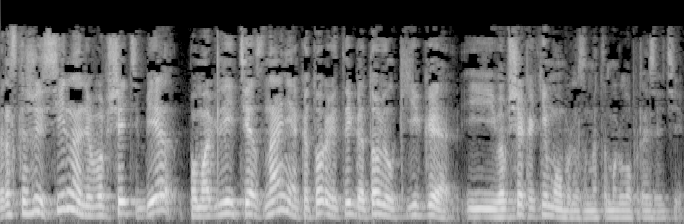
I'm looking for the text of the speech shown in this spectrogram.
Расскажи, сильно ли вообще тебе помогли те знания, которые ты готовил к ЕГЭ? И вообще, каким образом это могло произойти?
